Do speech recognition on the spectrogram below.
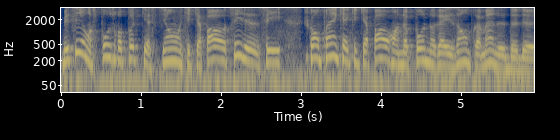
Mais, tu sais, on se posera pas de questions, quelque part. Tu sais, je comprends qu'à quelque part, on n'a pas une raison vraiment de, de, de,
